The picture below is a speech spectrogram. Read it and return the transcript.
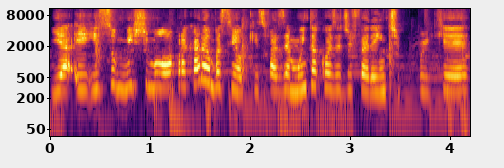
E, e, isso me estimulou pra caramba, assim, eu quis fazer muita coisa diferente, porque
